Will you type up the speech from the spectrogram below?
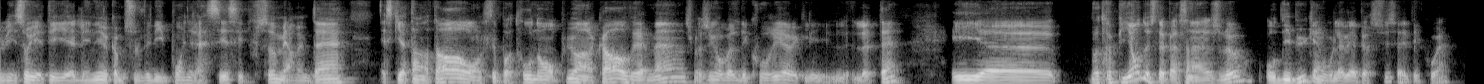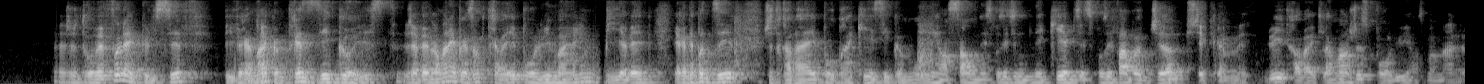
Bien sûr, l'aîné a comme soulevé des points de racisme et tout ça, mais en même temps, est-ce qu'il y a tant tort? On ne sait pas trop non plus encore vraiment. J'imagine qu'on va le découvrir avec le, temps. Et euh, votre opinion de ce personnage-là, au début, quand vous l'avez aperçu, ça a été quoi? Je le trouvais full impulsif, puis vraiment comme très égoïste. J'avais vraiment l'impression qu'il travaillait pour lui-même, puis il, avait, il pas de dire « je travaille pour braquer, c'est comme on est ensemble, on est supposé être une équipe, vous êtes supposé faire votre job », puis j'étais comme « lui, il travaille clairement juste pour lui en ce moment-là ».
